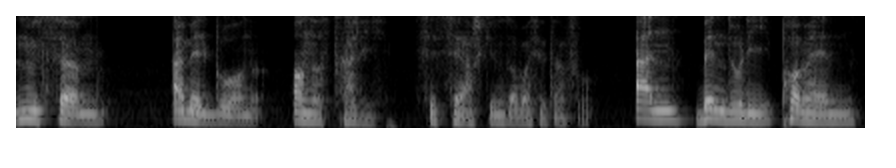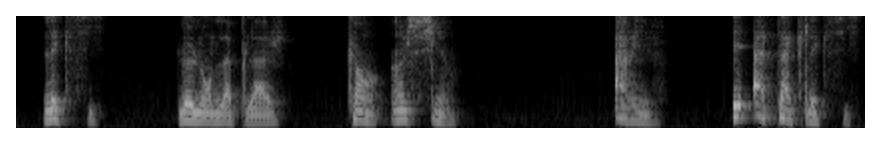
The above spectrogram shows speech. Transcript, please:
Nous sommes à Melbourne, en Australie. C'est Serge qui nous envoie cette info. Anne Bendouli promène Lexi le long de la plage quand un chien arrive et attaque Lexi.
